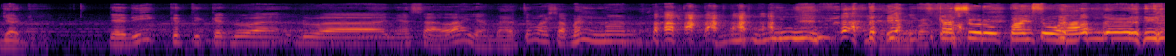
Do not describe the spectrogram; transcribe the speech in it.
jadi? Jadi ketika dua duanya salah ya berarti masa benar. Kasurupan Tuhan deh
